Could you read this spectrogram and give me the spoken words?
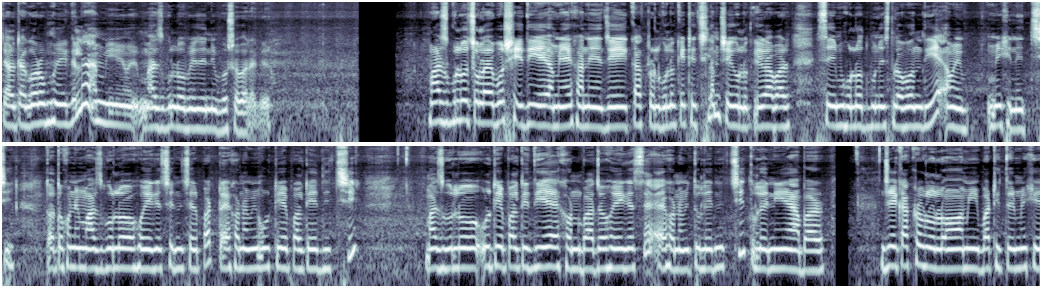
তেলটা গরম হয়ে গেলে আমি মাছগুলো ভেজে নিব সবার আগে। মাছগুলো চুলায় বসিয়ে দিয়ে আমি এখানে যে কাঁকরোলগুলো কেটেছিলাম, সেগুলোকে আবার সেম হলুদ, মরিচ, লবণ দিয়ে আমি মেখে নিচ্ছি। ততক্ষণে মাছগুলো হয়ে গেছে নিচের পাটটা এখন আমি উল্টিয়ে পাল্টিয়ে দিচ্ছি। মাছগুলো উল্টিয়ে পাল্টে দিয়ে এখন বাজা হয়ে গেছে, এখন আমি তুলে নিচ্ছি। তুলে নিয়ে আবার যে কাঁকড়াগুলো আমি বাটিতে মেখে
